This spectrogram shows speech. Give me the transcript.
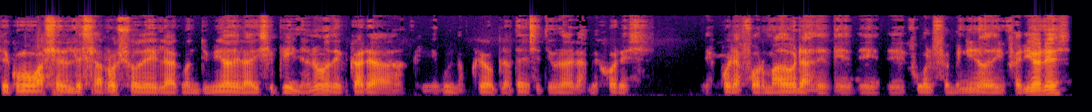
de cómo va a ser el desarrollo de la continuidad de la disciplina, ¿no? De cara a que, bueno, creo que Platense tiene una de las mejores escuelas formadoras de, fútbol femenino de inferiores.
